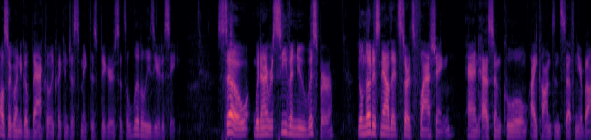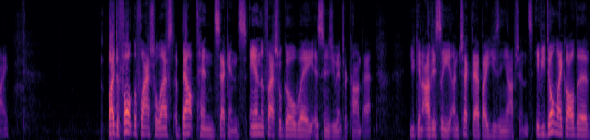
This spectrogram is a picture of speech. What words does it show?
also going to go back really quick and just make this bigger so it's a little easier to see. So when I receive a new whisper, you'll notice now that it starts flashing and has some cool icons and stuff nearby. By default, the flash will last about 10 seconds, and the flash will go away as soon as you enter combat. You can obviously uncheck that by using the options. If you don't like all the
